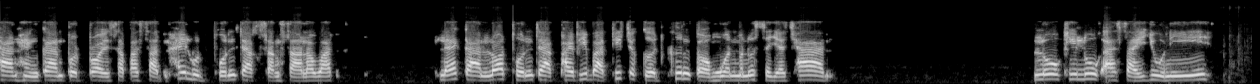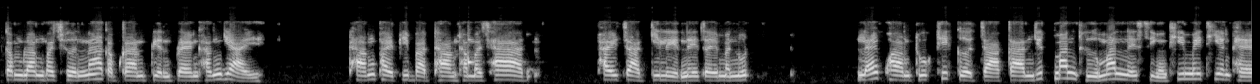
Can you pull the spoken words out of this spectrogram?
ทางแห่งการปลดปล่อยสรรพสัตว์ให้หลุดพ้นจากสังสารวัฏและการรอดพ้นจากภัยพิบัติที่จะเกิดขึ้นต่อมวลมนุษยชาติ โลกที่ลูกอาศัยอยู่นี้กำลังเผชิญหน้ากับการเปลี่ยนแปลงครั้งใหญ่ ทั้งภัยพิบัติทางธรรมชาติ ภัยจากกิเลสในใจมนุษย์ และความทุกข์ที่เกิดจากการยึดมั่นถือมั่นในสิ่งที่ไม่เที่ยงแท้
